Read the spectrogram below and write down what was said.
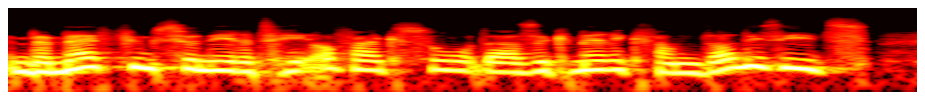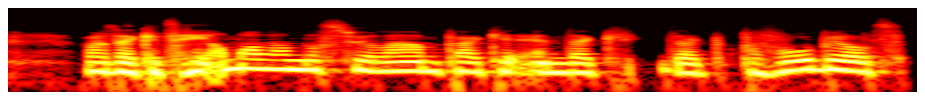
En bij mij functioneert het heel vaak zo dat als ik merk van dat is iets waar dat ik het helemaal anders wil aanpakken en dat ik, dat ik bijvoorbeeld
